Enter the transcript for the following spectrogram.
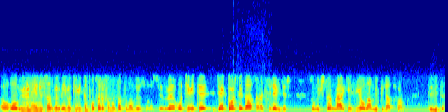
o, ürün henüz hazır değil. O tweet'in fotoğrafını satın alıyorsunuz siz ve o tweet'i Jack Dorsey daha sonra silebilir. Sonuçta merkezi olan bir platform Twitter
